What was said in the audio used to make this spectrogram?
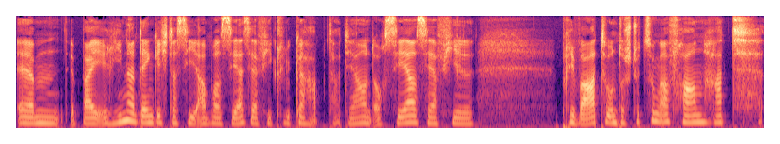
Ähm, bei Irina denke ich, dass sie aber sehr, sehr viel Glück gehabt hat, ja, und auch sehr, sehr viel private Unterstützung erfahren hat.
